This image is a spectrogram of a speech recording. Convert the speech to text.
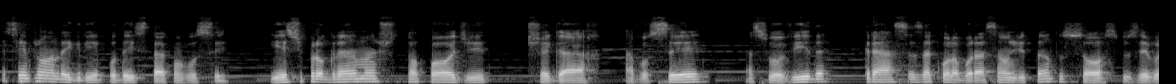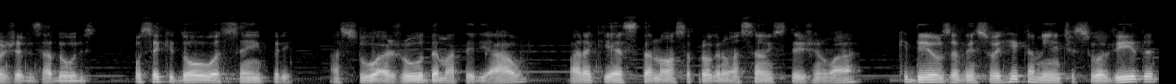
é sempre uma alegria poder estar com você. E este programa só pode chegar a você, a sua vida, graças à colaboração de tantos sócios evangelizadores. Você que doa sempre a sua ajuda material para que esta nossa programação esteja no ar. Que Deus abençoe ricamente sua vida,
